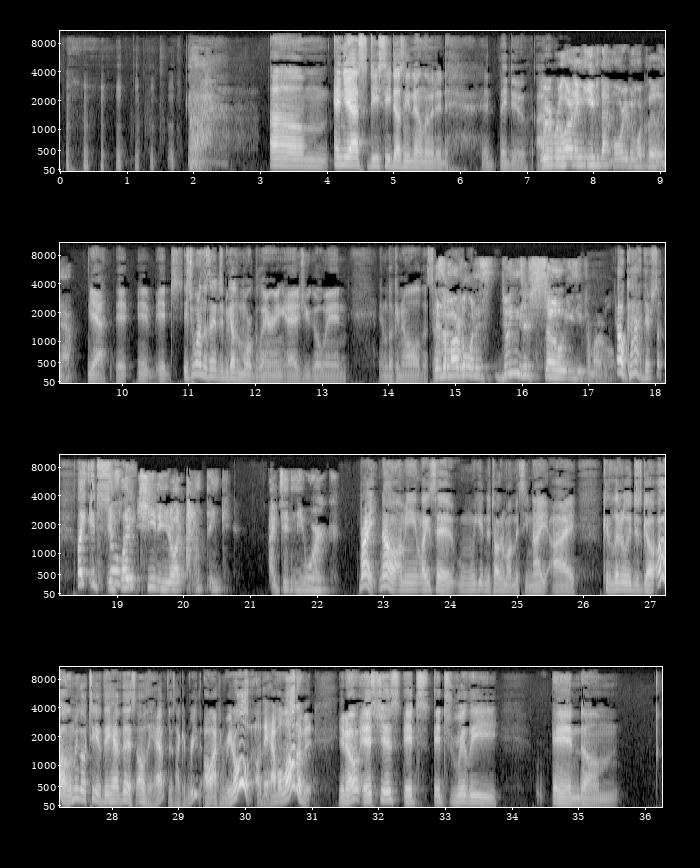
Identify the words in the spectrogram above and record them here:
Um, and yes, DC does need unlimited. It, they do. we're Um, we're learning even that more, even more clearly now. Yeah, it, it it's it's one of those things that becomes more glaring as you go in and looking at all the stuff. Because the Marvel one is doing these are so easy for Marvel. Oh God, they're so like it's so it's like cheating. You're like, I don't think I did any work. Right. No, I mean, like I said, when we get into talking about Misty Knight, I could literally just go, oh, let me go see if they have this. Oh, they have this. I can read. Oh, I can read all. Of it. Oh, they have a lot of it. You know, it's just, it's, it's really, and um,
